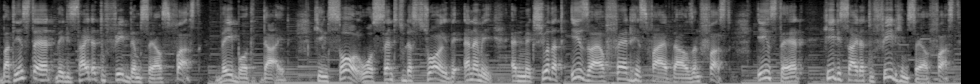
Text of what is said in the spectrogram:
but instead they decided to feed themselves first. They both died. King Saul was sent to destroy the enemy and make sure that Israel fed his 5,000 first. Instead, he decided to feed himself first.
